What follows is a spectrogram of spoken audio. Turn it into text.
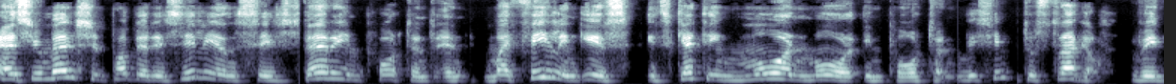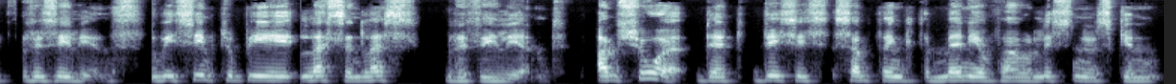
As you mentioned, public resilience is very important. And my feeling is it's getting more and more important. We seem to struggle with resilience. We seem to be less and less resilient. I'm sure that this is something that many of our listeners can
